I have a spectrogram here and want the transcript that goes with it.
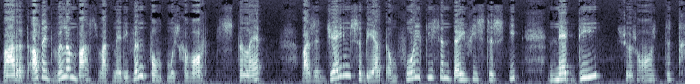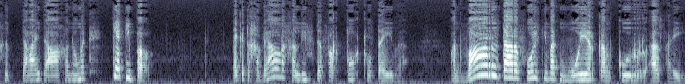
Waar dit altyd Willem was wat met die windpomp moes geworstel het, was dit James se beurt om voeltjies en duifies te skiet met die soos ons dit gedaai dae genoem het, kettiepel. Ek het 'n geweldige liefde vir tortelduwe. Want waar is daar 'n voeltjie wat mooier kan koer as hy?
